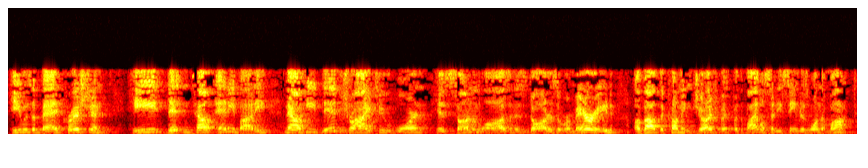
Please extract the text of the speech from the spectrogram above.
He was a bad Christian. He didn't tell anybody. Now, he did try to warn his son-in-laws and his daughters that were married about the coming judgment, but the Bible said he seemed as one that mocked.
